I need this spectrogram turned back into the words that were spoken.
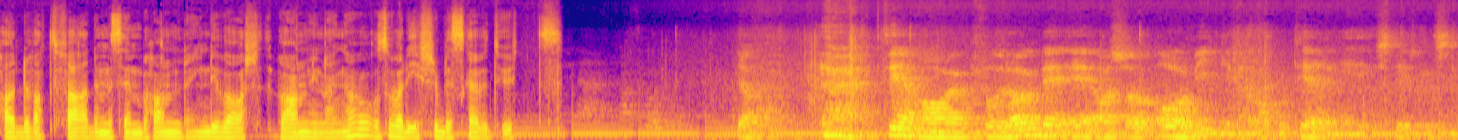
hadde vært ferdig med sin behandling. De var ikke til behandling lenger, og så var de ikke blitt skrevet ut. Ja. Temaet for i dag det er altså avvikende rapportering i stiftelsen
